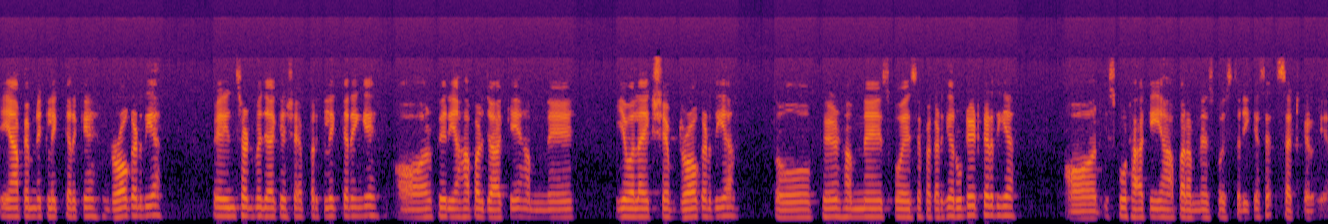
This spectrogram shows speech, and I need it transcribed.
यहाँ पे हमने क्लिक करके ड्रॉ कर दिया। फिर इंसर्ट में जाके शेप पर क्लिक करेंगे और फिर यहाँ पर जाके हमने ये वाला एक शेप ड्रॉ कर दिया। तो फिर हमने इसको ऐसे पकड़ के रोटेट कर दिया। और इसको उठा के यहाँ पर हमने इसको इस तरीके से सेट कर दिया।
